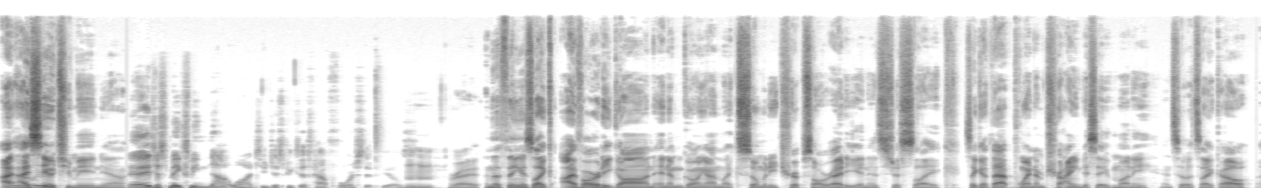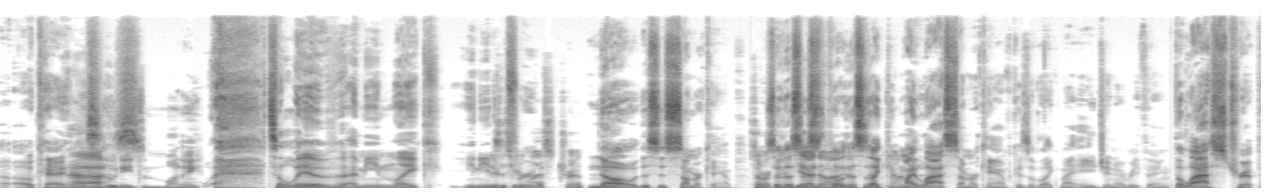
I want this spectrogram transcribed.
I, I see what you mean. Yeah. It just makes me not want to, just because of how forced it feels. hmm right. And the thing is, like, I've already gone and I'm going on like so many trips already, and it's just like it's like at that point I'm trying to save money, and so it's like, oh, uh, okay. Ah, who needs money? to live? I mean, like, you need Is it this for. your last trip? No, this is summer camp. Summer so camp. this Yeah, is no, I- this is like my last summer camp because of like my age and everything. The last trip,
